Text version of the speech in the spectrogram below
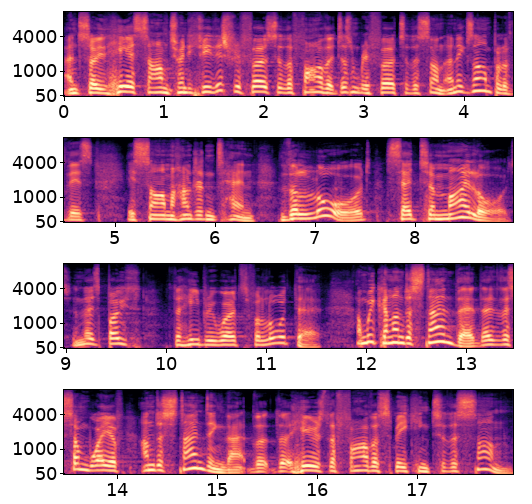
and so here, Psalm 23, this refers to the Father, it doesn't refer to the Son. An example of this is Psalm 110. The Lord said to my Lord, and there's both the Hebrew words for Lord there. And we can understand there, there's some way of understanding that, that, that here is the Father speaking to the Son.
